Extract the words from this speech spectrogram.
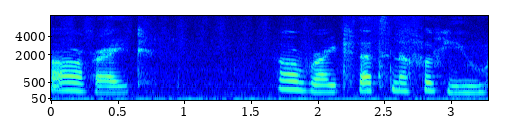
Alright. Alright, that's enough of you.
